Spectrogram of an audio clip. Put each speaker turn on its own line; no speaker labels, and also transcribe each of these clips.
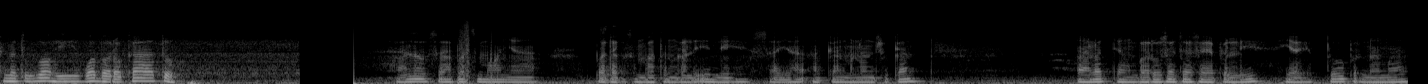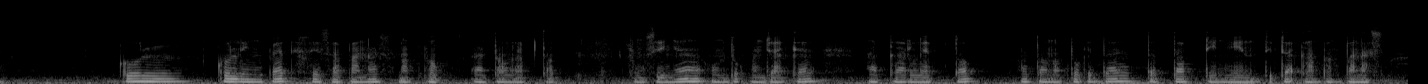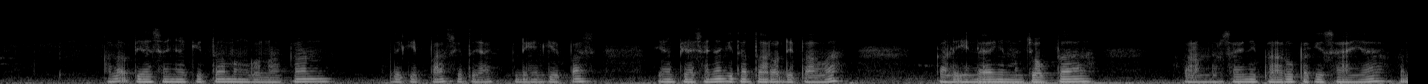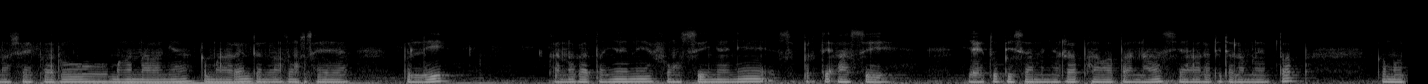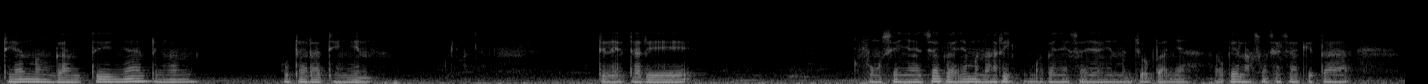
warahmatullahi wabarakatuh. Halo sahabat semuanya Pada kesempatan kali ini Saya akan menunjukkan Alat yang baru saja saya beli Yaitu bernama Cool Cooling Pad Hisap Panas Notebook Atau laptop. Fungsinya untuk menjaga Agar laptop atau notebook kita tetap dingin Tidak gampang panas kalau biasanya kita menggunakan kipas gitu ya pendingin kipas yang biasanya kita taruh di bawah. Kali ini saya ingin mencoba. Kalau menurut saya ini baru bagi saya karena saya baru mengenalnya kemarin dan langsung saya beli. Karena katanya ini fungsinya ini seperti AC yaitu bisa menyerap hawa panas yang ada di dalam laptop kemudian menggantinya dengan udara dingin. Dilihat dari fungsinya aja kayaknya menarik makanya saya ingin mencobanya. Oke langsung saja kita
